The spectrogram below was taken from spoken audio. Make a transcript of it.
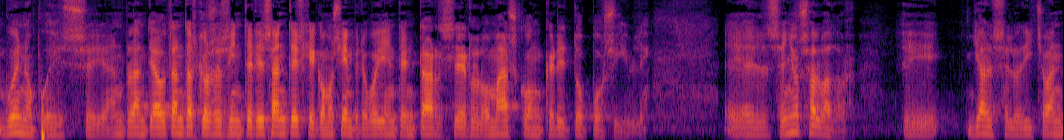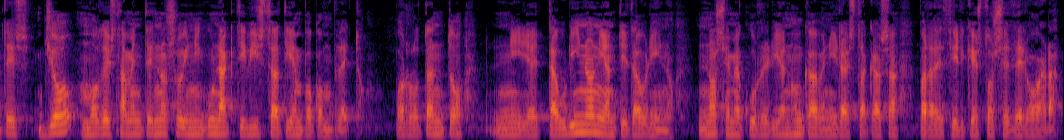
Bueno, pues eh, han planteado tantas cosas interesantes que, como siempre, voy a intentar ser lo más concreto posible. el señor Salvador, eh, ya se lo he dicho antes, yo modestamente no soy ningún activista a tiempo completo. Por lo tanto, ni taurino ni antitaurino. No se me ocurriría nunca venir a esta casa para decir que esto se derogará.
